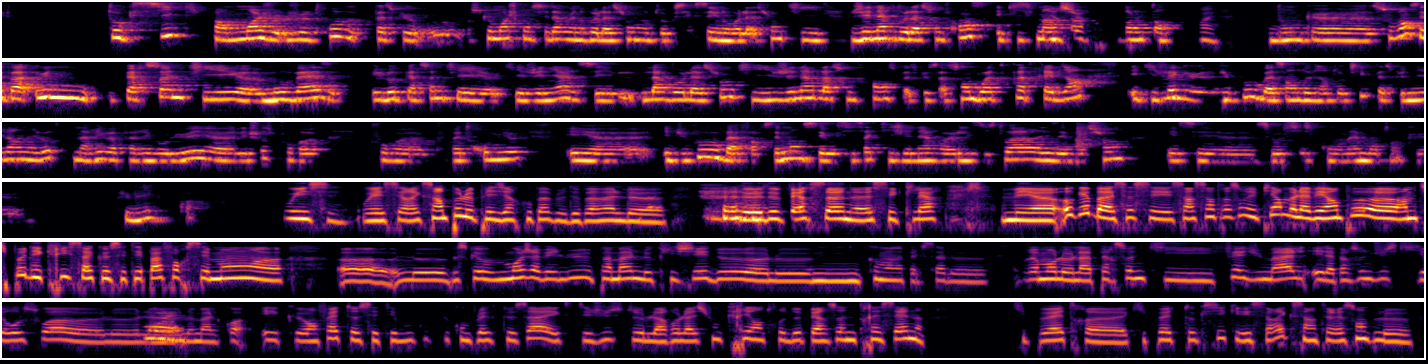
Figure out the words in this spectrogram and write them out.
toxiques. Enfin, moi, je, je, trouve, parce que euh, ce que moi je considère une relation toxique, c'est une relation qui génère de la souffrance et qui se maintient dans le temps. Donc, souvent, c'est pas une personne qui est mauvaise et l'autre personne qui est, qui est géniale. C'est la relation qui génère de la souffrance parce que ça s'emboîte pas très bien et qui fait mmh. que du coup, bah, ça en devient toxique parce que ni l'un ni l'autre n'arrive à faire évoluer les choses pour pour, euh, pour être au mieux. Et, euh, et du coup, bah forcément, c'est aussi ça qui génère euh, les histoires, les émotions, et c'est aussi ce qu'on aime en tant que public, quoi. Oui, c'est oui, vrai que c'est un peu le plaisir coupable de pas mal de, de, personnes, c'est clair. Mais ok, bah ça c'est assez intéressant. Mais Pierre me l'avait un peu, un petit peu décrit ça, que c'était pas forcément le parce que moi j'avais lu pas mal le cliché de le mmh, comment on appelle ça le vraiment la personne qui fait du mal et la personne juste qui reçoit le, le, mal quoi. Et que en fait c'était beaucoup plus complexe que ça et que c'était juste la relation créée entre deux personnes très saines qui peut être qui peut être toxique. Et c'est vrai que c'est intéressant de le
